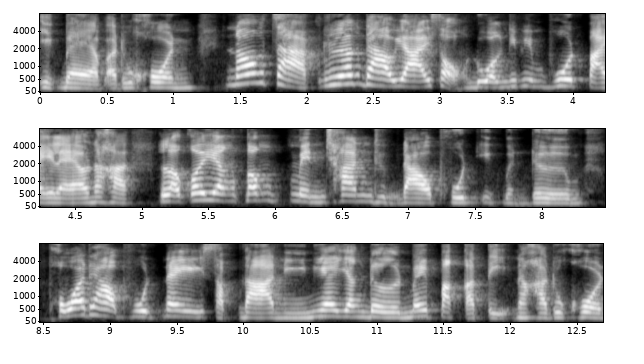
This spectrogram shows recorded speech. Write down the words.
อีกแบบอะทุกคน นอกจากเรื่องดาวย้ายสองดวงที่พิมพ์พูดไปแล้วนะคะ เราก็ยังต้องเมนชั่นถึงดาวพุธอีกเหมือนเดิม เพราะว่าดาวพุธในสัปดาห์นี้เนี่ยยังเดินไม่ปกตินะคะ ทุกคน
